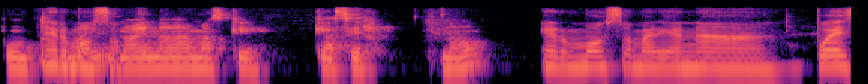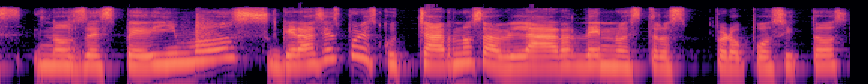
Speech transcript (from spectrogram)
Punto. Hermoso. No hay, nada más que, que hacer, ¿no? Hermoso, Mariana. Pues nos despedimos. Gracias por escucharnos hablar de nuestros propósitos,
